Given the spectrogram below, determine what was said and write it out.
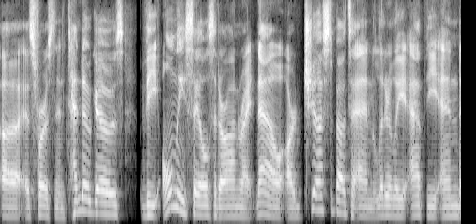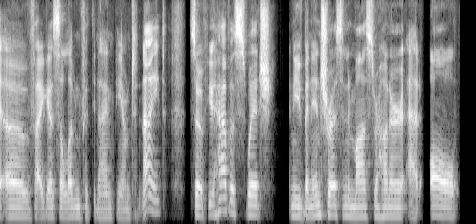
Uh, as far as Nintendo goes, the only sales that are on right now are just about to end, literally at the end of, I guess, 11:59 p.m. tonight. So if you have a Switch and you've been interested in Monster Hunter at all,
